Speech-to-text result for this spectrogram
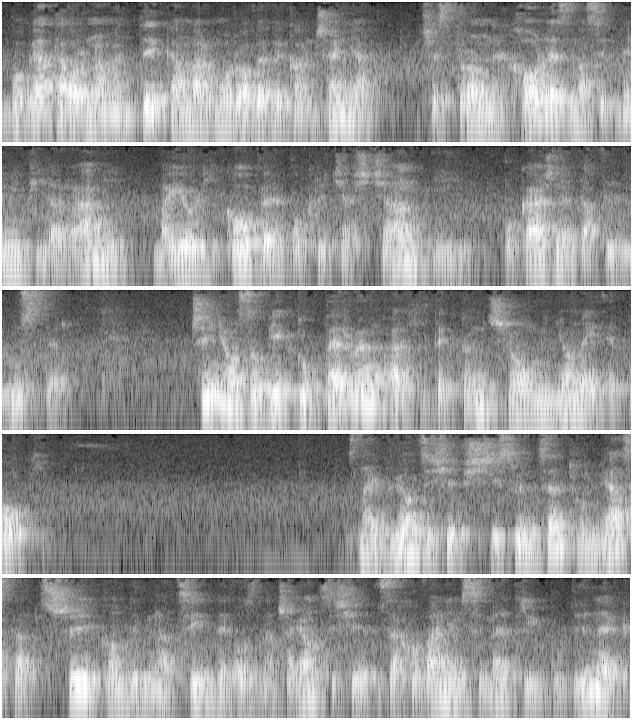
Bogata ornamentyka, marmurowe wykończenia, przestronne hole z masywnymi filarami, majolikowe pokrycia ścian i pokaźne tafle luster czynią z obiektu perłę architektoniczną minionej epoki. Znajdujący się w ścisłym centrum miasta trzy kondygnacyjny, oznaczający się zachowaniem symetrii budynek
